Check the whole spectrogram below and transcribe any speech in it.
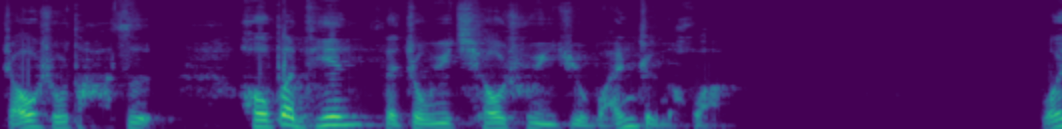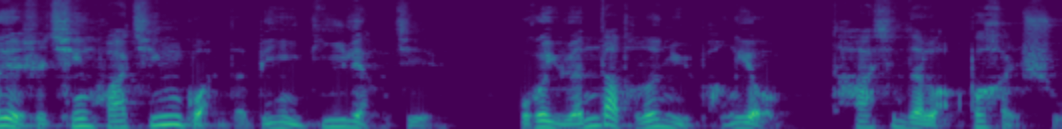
着手打字，好半天才终于敲出一句完整的话：“我也是清华经管的，比你低两届。我和袁大头的女朋友，他现在老婆很熟。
